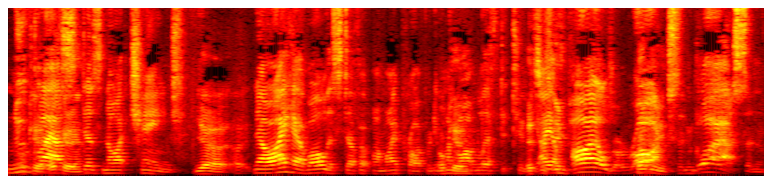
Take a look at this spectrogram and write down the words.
New Okay, glass okay. does not change. Yeah. I, Now I have all this stuff up on my property. My Okay. mom left it to me. It's I have imp- piles of Probably- rocks and glass and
